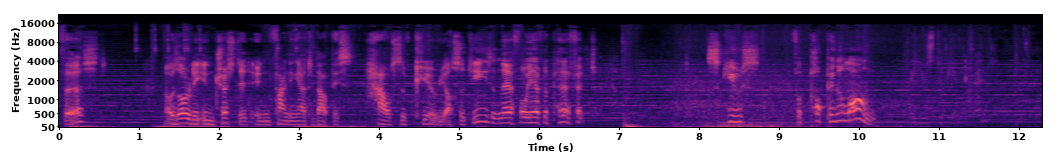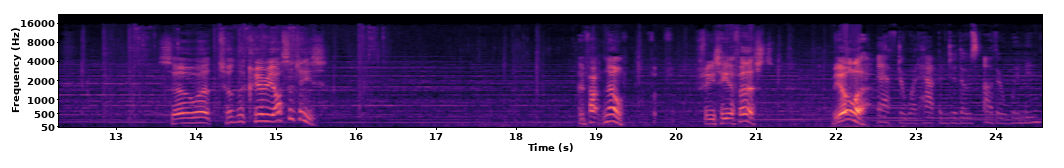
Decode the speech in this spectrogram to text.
first. I was already interested in finding out about this House of Curiosities, and therefore we have the perfect excuse for popping along. I used to be an adventurer. So, uh, to the curiosities. In fact, no. F- f- She's here first. Viola. After what happened to those other women,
